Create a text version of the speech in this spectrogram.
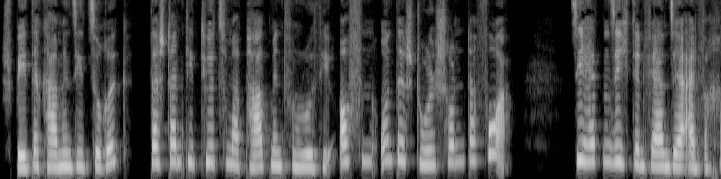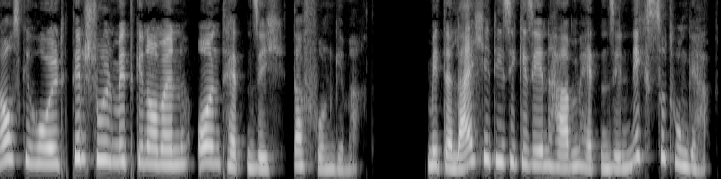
Später kamen sie zurück, da stand die Tür zum Apartment von Ruthie offen und der Stuhl schon davor. Sie hätten sich den Fernseher einfach rausgeholt, den Stuhl mitgenommen und hätten sich davon gemacht. Mit der Leiche, die sie gesehen haben, hätten sie nichts zu tun gehabt.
